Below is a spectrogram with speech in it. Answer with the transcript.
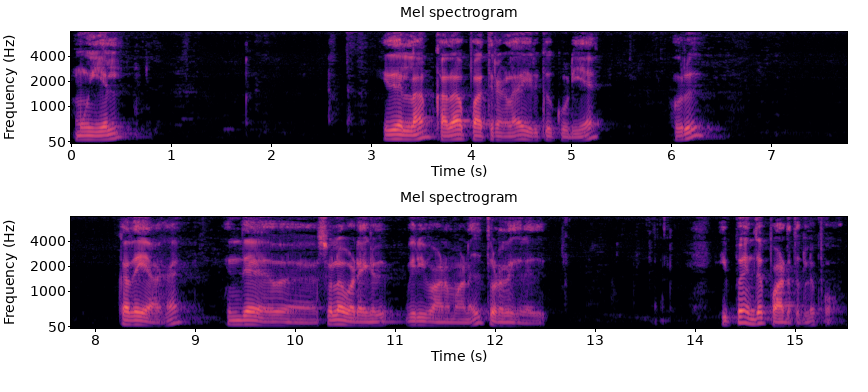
முயல் இதெல்லாம் கதாபாத்திரங்களாக இருக்கக்கூடிய ஒரு கதையாக இந்த சுலவடைகள் விரிவானமானது தொடர்கிறது. இப்போ இந்த பாடத்துக்குள்ளே போவோம்.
